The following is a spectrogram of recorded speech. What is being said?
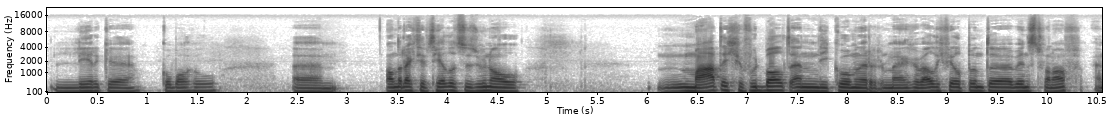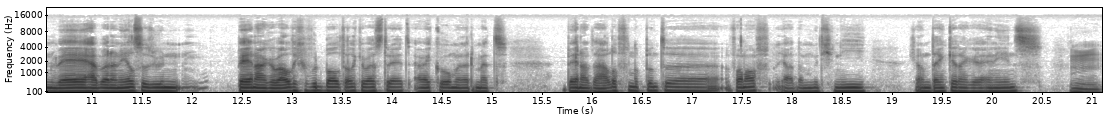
lelijke kopbalgoal. Ehm Anderlecht heeft heel het seizoen al matig gevoetbald en die komen er met geweldig veel punten winst vanaf. En wij hebben een heel seizoen bijna geweldig gevoetbald elke wedstrijd. En wij komen er met bijna de helft van de punten vanaf. Ja, dan moet je niet gaan denken dat je ineens Hmm,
